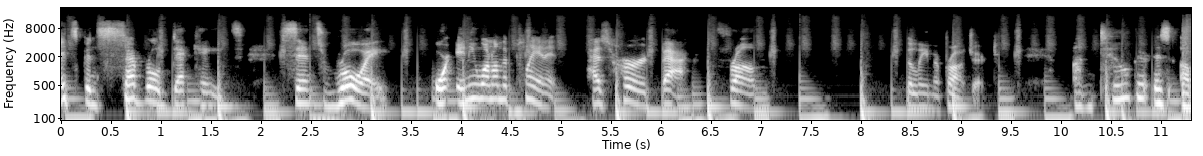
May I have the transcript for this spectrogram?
it's been several decades since Roy or anyone on the planet has heard back from the Lima Project until there is a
